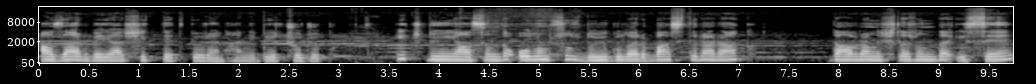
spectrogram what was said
azar veya şiddet gören hani bir çocuk, iç dünyasında olumsuz duyguları bastırarak, davranışlarında ise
